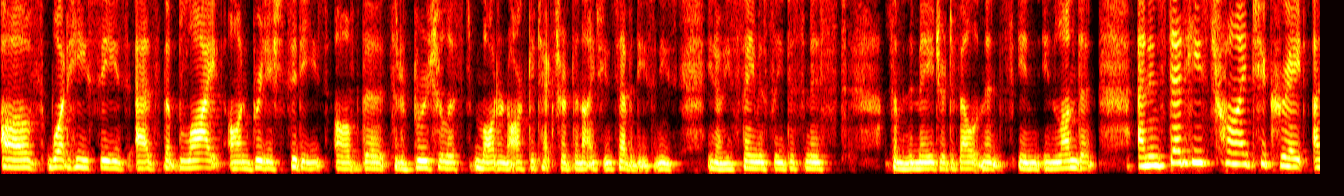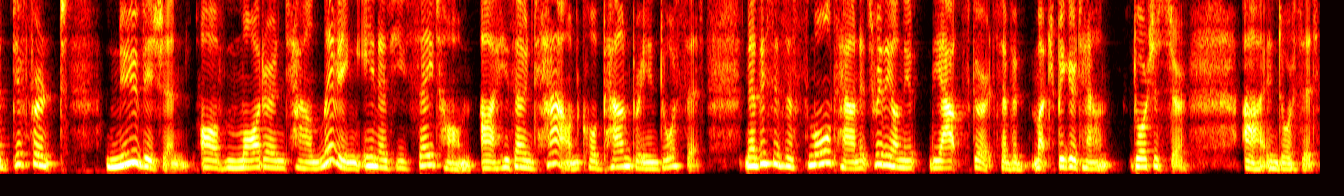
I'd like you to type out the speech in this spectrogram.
of what he sees as the blight on British cities of the sort of brutalist modern architecture of the 1970s. And he's, you know, he's famously dismissed some of the major developments in, in London. And instead, he's tried to create a different new vision of modern town living in, as you say, Tom, uh, his own town called Poundbury in Dorset. Now, this is a small town. It's really on the, the outskirts of a much bigger town, Dorchester, uh, in Dorset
